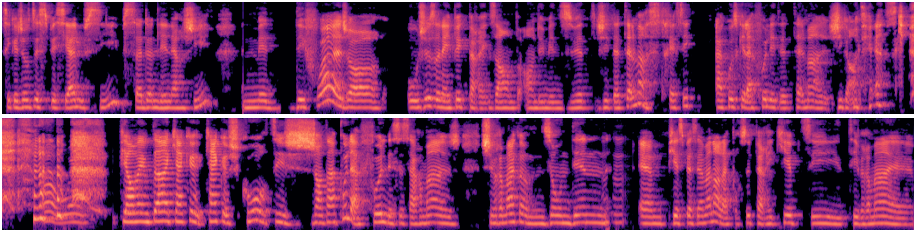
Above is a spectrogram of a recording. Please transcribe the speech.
c'est quelque chose de spécial aussi, puis ça donne l'énergie. Mais des fois, genre, aux Jeux olympiques, par exemple, en 2018, j'étais tellement stressée à cause que la foule était tellement gigantesque ah ouais. Puis en même temps, quand que, quand que je cours, tu sais, j'entends pas la foule nécessairement. Je, suis vraiment comme zone in. Euh, puis spécialement dans la poursuite par équipe, tu sais, t'es vraiment euh,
